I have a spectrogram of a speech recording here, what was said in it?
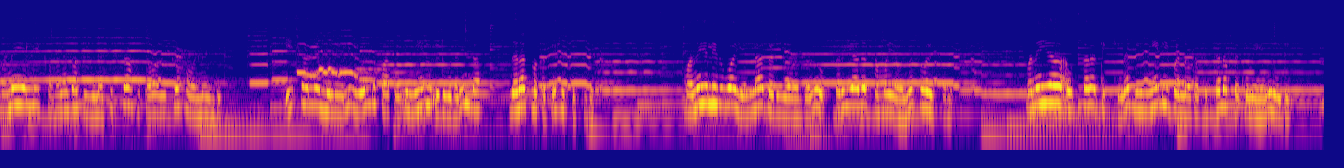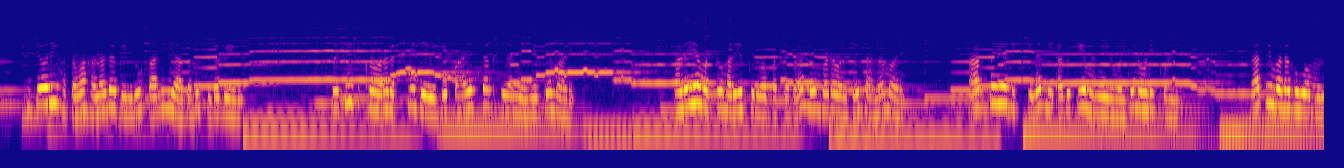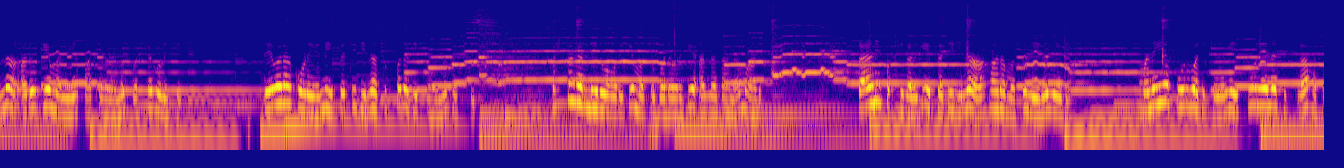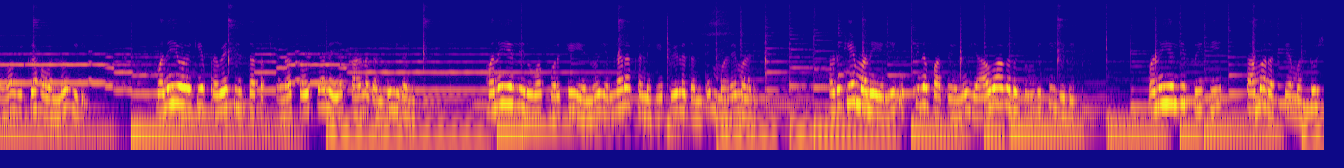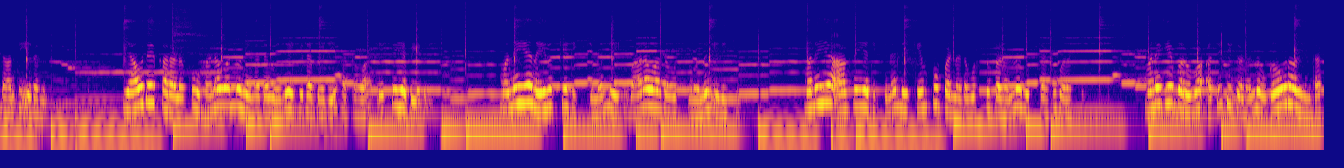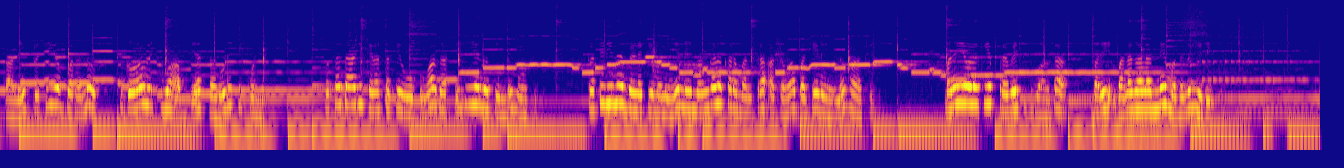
ಮನೆಯಲ್ಲಿ ಕಮಲದ ಹೂವಿನ ಚಿತ್ರ ಅಥವಾ ವಿಗ್ರಹವನ್ನು ಇಡಿ. ಈಶಾನ್ಯ ಮೂಲೆಯಲ್ಲಿ ಒಂದು ಪಾತ್ರೆಯಲ್ಲಿ ನೀರು ಇಡುವುದರಿಂದ ಧನಾತ್ಮಕತೆ ಹೆಚ್ಚುತ್ತದೆ. ಮನೆಯಲ್ಲಿರುವ ಎಲ್ಲ ಗಡಿಯಾರಗಳು ಸರಿಯಾದ ಸಮಯವನ್ನು ತೋರಿಸಲು. ಮನೆಯ ಉತ್ತರ ದಿಕ್ಕಿನಲ್ಲಿ ನೀಲಿ ಬಣ್ಣದ ಬುದ್ಧನ ಪ್ರತಿಮೆಯನ್ನು ಇಡಿ. ತಿಜೋರಿ ಅಥವಾ ಹಣದ ಬೀರು ಖಾಲಿಯಾಗಲು ಬಿಡಬೇಡಿ. ಪ್ರತಿ ಶುಕ್ರವಾರ ಲಕ್ಷ್ಮೀ ದೇವಿಗೆ ಪಾಯಸ, ಕ್ಷೀರ ನೈವೇದ್ಯ ಮಾಡಿ. ಹಳೆಯ ಮತ್ತು ಹರಿಯುತ್ತಿರುವ ಬಟ್ಟೆಗಳನ್ನು ಬಡವರಿಗೆ ದಾನ ಮಾಡಿ. ಆಗ್ನೇಯ ದಿಕ್ಕಿನಲ್ಲಿ ಅಡುಗೆ ಮನೆ ಇರುವಂತೆ ನೋಡಿಕೊಳ್ಳಿ. ರಾತ್ರಿ ಮಲಗುವ ಮುನ್ನ ಅಡುಗೆ ಮನೆಯ ಪಾತ್ರೆಗಳನ್ನು ಸ್ವಚ್ಛಗೊಳಿಸಿ. ದೇವರ ಕೋಣೆಯಲ್ಲಿ ಪ್ರತಿದಿನ ತುಪ್ಪದ ದೀಪವನ್ನು ಹಚ್ಚಿ. ಕಷ್ಟದಲ್ಲಿರುವವರಿಗೆ ಮತ್ತು ಬಡವರಿಗೆ ಅನ್ನದಾನ ಮಾಡಿ. ಪ್ರಾಣಿ ಪಕ್ಷಿಗಳಿಗೆ ಪ್ರತಿದಿನ ಆಹಾರ ಮತ್ತು ನೀರು ನೀಡಿ. ಮನೆಯ ಪೂರ್ವ ದಿಕ್ಕಿನಲ್ಲಿ ಸೂರ್ಯನ ಚಿತ್ರ ಅಥವಾ ವಿಗ್ರಹವನ್ನು ಇಡಿ. ಮನೆಯೊಳಗೆ ಪ್ರವೇಶಿಸಿದ ತಕ್ಷಣ ಶೌಚಾಲಯ ಕಾಣದಂತೆ ಇರಲಿ. ಮನೆಯಲ್ಲಿರುವ ಕೊರಕೆಯನ್ನು ಎಲ್ಲರ ಕಣ್ಣಿಗೆ ಬೀಳದಂತೆ ಮರೆ ಮಾಡಿ ಅಡುಗೆ ಮನೆಯಲ್ಲಿ ಉಪ್ಪಿನ ಪಾತ್ರೆಯನ್ನು ಯಾವಾಗಲೂ ತುಂಬಿಸಿ ಇಡಿ. ಮನೆಯಲ್ಲಿ ಪ್ರೀತಿ, ಸಾಮರಸ್ಯ ಮತ್ತು ಶಾಂತಿ ಇರಲಿ. ಯಾವುದೇ ಕಾರಣಕ್ಕೂ ಹಣವನ್ನು ನೆಲದ ಮೇಲೆ ಇಡಬೇಡಿ ಅಥವಾ ಎಸೆಯಬೇಡಿ. ಮನೆಯ ನೈಋತ್ಯ ದಿಕ್ಕಿನಲ್ಲಿ ಭಾರವಾದ ವಸ್ತುವನ್ನು ಇರಿಸಿ. ಮನೆಯ ಆಗ್ನೇಯ ದಿಕ್ಕಿನಲ್ಲಿ ಕೆಂಪು ಬಣ್ಣದ ವಸ್ತುಗಳನ್ನು ಹೆಚ್ಚಾಗಿ ಬಳಸಿ. ಮನೆಗೆ ಬರುವ ಅತಿಥಿಗಳನ್ನು ಗೌರವದಿಂದ ಕಾಣಿ, ಪ್ರತಿಯೊಬ್ಬರನ್ನು ಗೌರವಿಸುವ ಅಭ್ಯಾಸ ರೂಢಿಸಿಕೊಳ್ಳಿ. ಹೊಸದಾಗಿ ಕೆಲಸಕ್ಕೆ ಹೋಗುವಾಗ ಸಿಹಿಯನ್ನು ತಿಂದು ಹೋಗಿ. ಪ್ರತಿದಿನ ಬೆಳಗ್ಗೆ ಮನೆಯಲ್ಲಿ ಮಂಗಳಕರ ಮಂತ್ರ ಅಥವಾ ಭಜನೆಯನ್ನು ಹಾಕಿ. ಮನೆಯೊಳಗೆ ಪ್ರವೇಶಿಸುವಾಗ ಬರೀ ಬಲಗಾಲನ್ನೇ ಮೊದಲು ಇಡಿ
